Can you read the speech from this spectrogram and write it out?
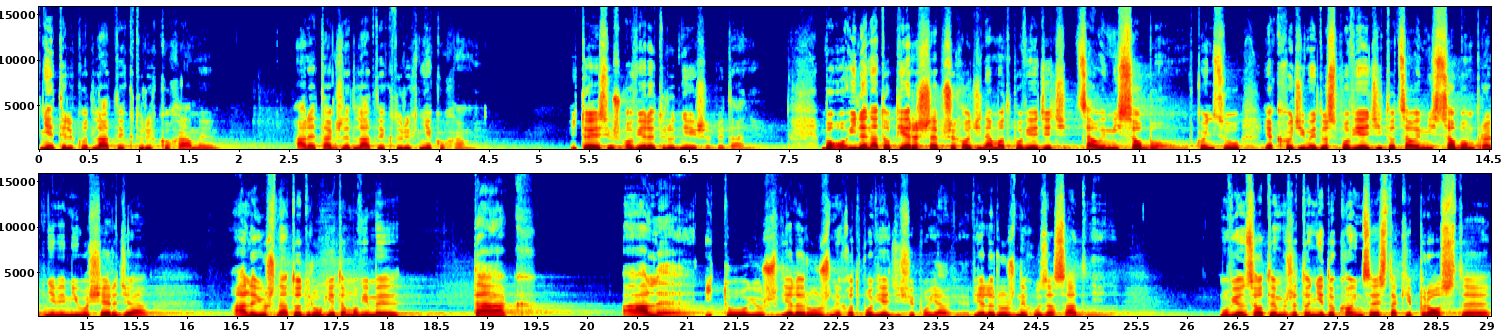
Nie tylko dla tych, których kochamy, ale także dla tych, których nie kochamy. I to jest już o wiele trudniejsze pytanie. Bo o ile na to pierwsze przychodzi nam odpowiedzieć całymi sobą, w końcu jak chodzimy do spowiedzi, to całymi sobą pragniemy miłosierdzia, ale już na to drugie to mówimy tak, ale. I tu już wiele różnych odpowiedzi się pojawia, wiele różnych uzasadnień. Mówiąc o tym, że to nie do końca jest takie proste,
